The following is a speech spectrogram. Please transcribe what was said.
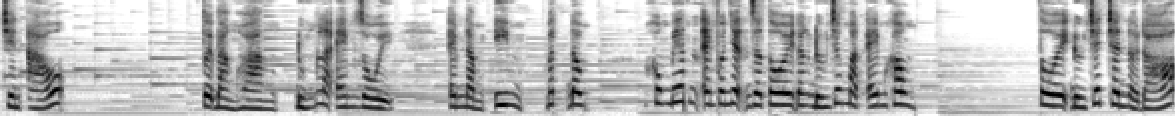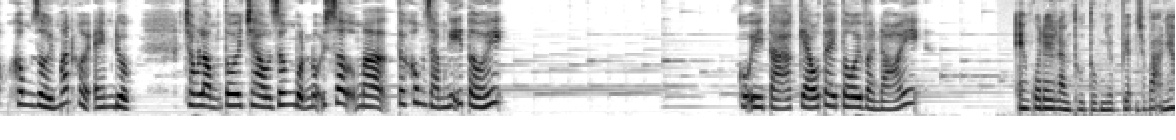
trên áo. Tôi bàng hoàng, đúng là em rồi. Em nằm im, bất động. Không biết em có nhận ra tôi đang đứng trước mặt em không? Tôi đứng chết chân ở đó, không rời mắt khỏi em được. Trong lòng tôi trào dâng một nỗi sợ mà tôi không dám nghĩ tới. Cô y tá kéo tay tôi và nói Em qua đây làm thủ tục nhập viện cho bạn nhé.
